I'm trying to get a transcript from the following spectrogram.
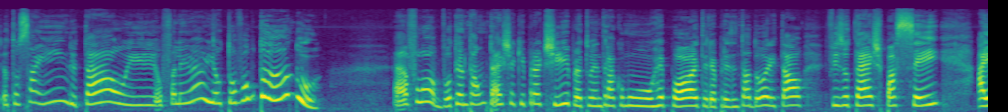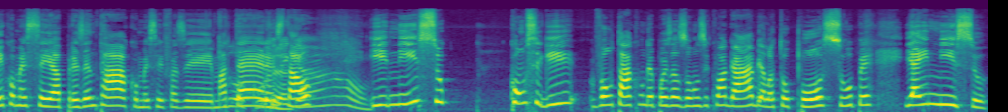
eu tô saindo e tal. E eu falei: É, eu tô voltando. Ela falou: Vou tentar um teste aqui pra ti, pra tu entrar como repórter, apresentadora e tal. Fiz o teste, passei. Aí comecei a apresentar, comecei a fazer matérias e tal. Legal. E nisso consegui voltar com Depois das 11 com a Gabi, ela topou super. E aí nisso,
